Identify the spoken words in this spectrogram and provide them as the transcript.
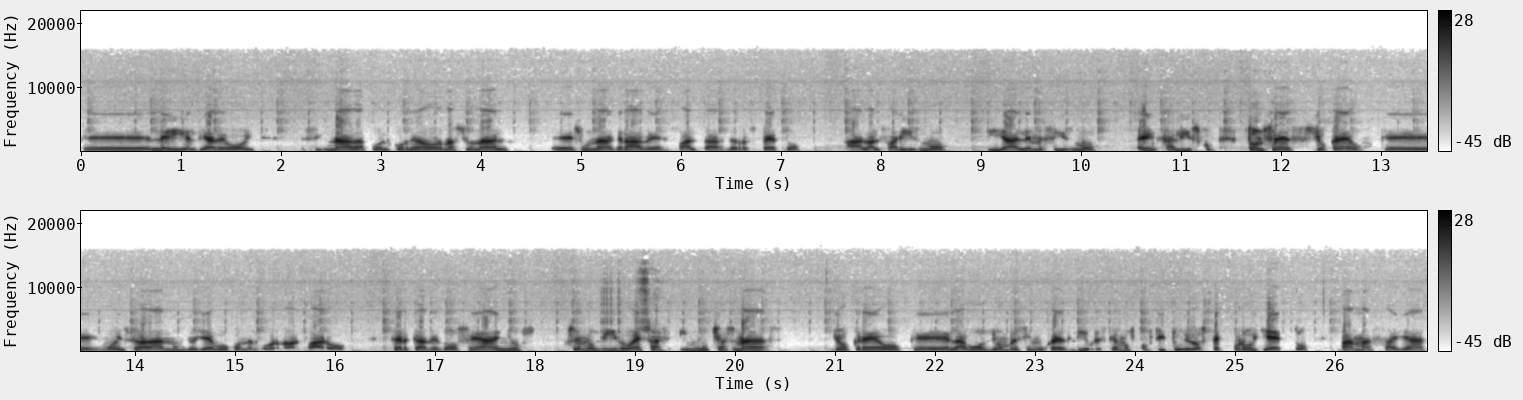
que leí el día de hoy, signada por el coordinador nacional, es una grave falta de respeto al alfarismo y al emesismo en Jalisco. Entonces, yo creo que muy ciudadano, yo llevo con el gobernador Alfaro cerca de 12 años, pues hemos vivido esas sí. y muchas más. Yo creo que la voz de hombres y mujeres libres que hemos constituido este proyecto va más allá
